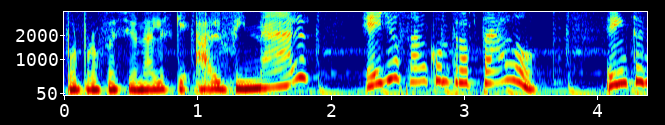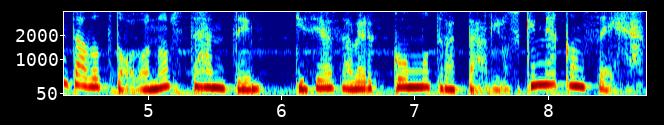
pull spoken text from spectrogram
por profesionales que al final ellos han contratado. He intentado todo, no obstante, quisiera saber cómo tratarlos. ¿Qué me aconseja?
